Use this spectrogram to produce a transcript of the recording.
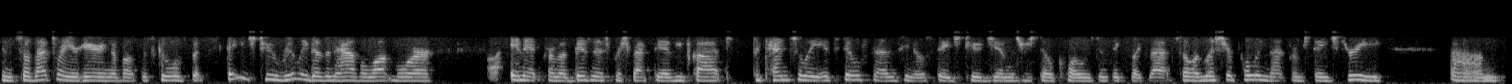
and so that's why you're hearing about the schools. But stage two really doesn't have a lot more uh, in it from a business perspective. You've got potentially it still says, you know, stage two gyms are still closed and things like that. So unless you're pulling that from stage three um,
